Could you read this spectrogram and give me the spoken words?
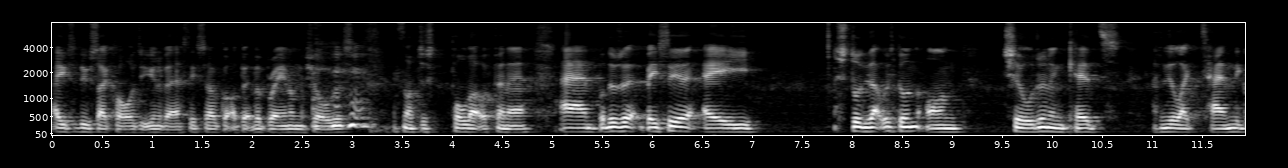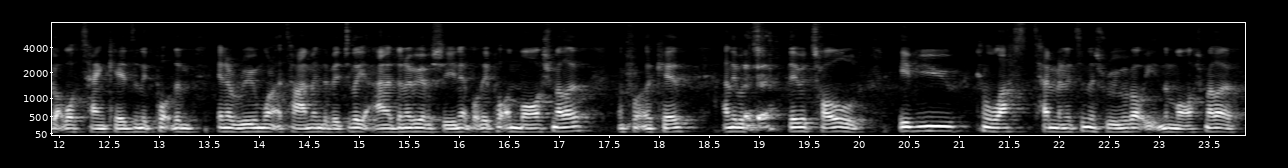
I used to do psychology at university, so I've got a bit of a brain on my shoulders. it's not just pulled out of thin air. Um, but there's a, basically a, a study that was done on children and kids. I think they're like 10, they got about 10 kids and they put them in a room one at a time individually. And I don't know if you've ever seen it, but they put a marshmallow in front of the kid and they were, they were told if you can last 10 minutes in this room without eating the marshmallow,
